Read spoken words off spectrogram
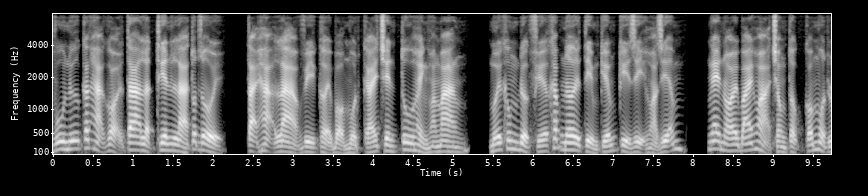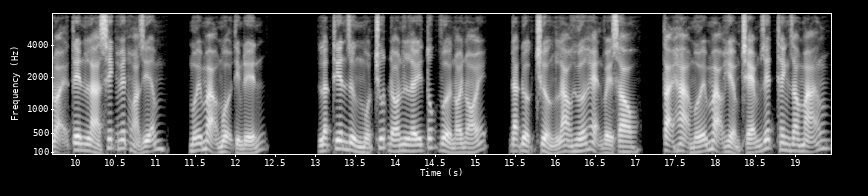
Vu nữ các hạ gọi ta lật thiên là tốt rồi, tại hạ là vì cởi bỏ một cái trên tu hành hoang mang, mới không được phía khắp nơi tìm kiếm kỳ dị hỏa diễm, nghe nói bái hỏa trong tộc có một loại tên là xích huyết hỏa diễm, mới mạo muội tìm đến. Lật thiên dừng một chút đón lấy túc vừa nói nói, đạt được trưởng lao hứa hẹn về sau, tại hạ mới mạo hiểm chém giết thanh giao mãng,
